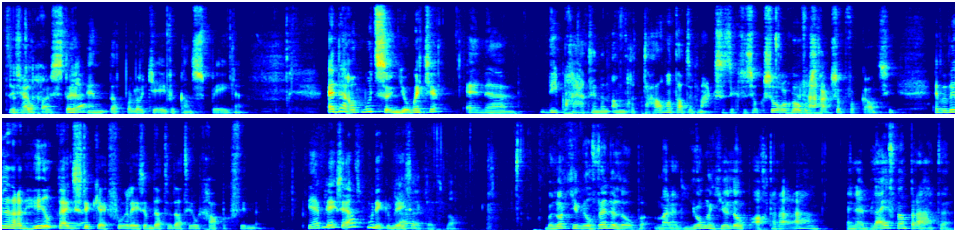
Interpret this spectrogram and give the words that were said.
te gaan stoppen, rusten. ja. En dat Ballotje even kan spelen. En daar ontmoet ze een jongetje. En ehm, die praat in een andere taal. Want dat maakt ze zich dus ook zorgen Ja. over straks op vakantie. En we willen daar een heel klein Ja. stukje uit voorlezen. Omdat we dat heel grappig vinden. Jij hem lezen, Els? Of moet ik hem Ja, lezen? ik weet het wel. Belotje wil verder lopen, maar het jongetje loopt achter haar aan. En hij blijft maar praten.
